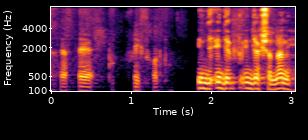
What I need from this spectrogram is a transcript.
আস্তে আস্তে ফিক্স করতাম। ইনজেকশন না নি?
